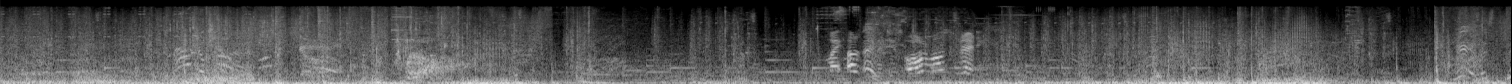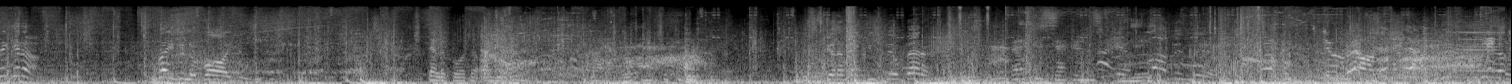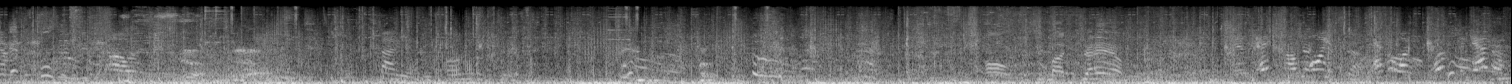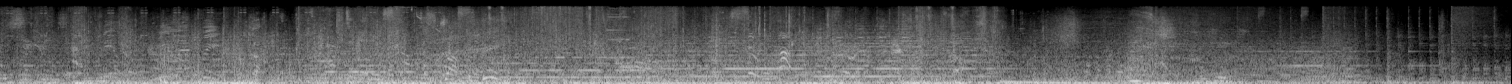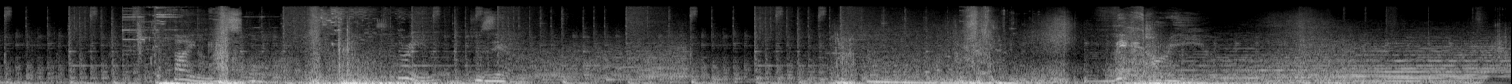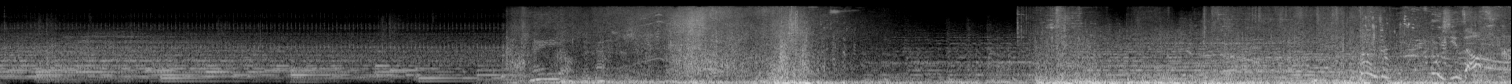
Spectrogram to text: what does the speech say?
My ultimate is almost ready. Here, let's pick it up. Raising the volume. Teleporter online. I have This is gonna make you feel better. 30 seconds I am loving this. Do not let up. Victory Get moving. is ours. Oh, this is my jam. Our point. Everyone work together. Drop the beat. Final 走。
